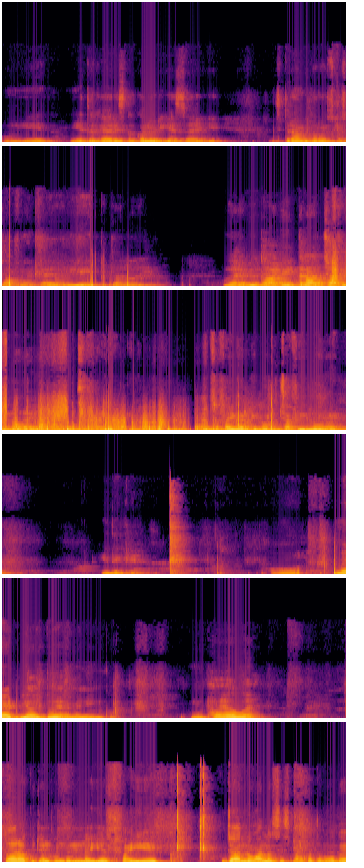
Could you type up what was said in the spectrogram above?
और ये ये तो खैर इसका कलर ही ऐसा है ये जिस तरह भी करो इसको साफ़ नहीं आता है। और ये जाले वगैरह भी उतार दे इतना अच्छा फील हो रहा है। खुद सफ़ाई करके खुद सफ़ाई करके बहुत अच्छा फील हो रहा है। ये देखें। और मैट भी आज धोया है मैंने इनका। उठाया हुआ है। सारा कुछ अल्हम्दुलिल्लाह, ये सफ़ाई एक जालों वाला सिस्टम ख़त्म हो गया,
